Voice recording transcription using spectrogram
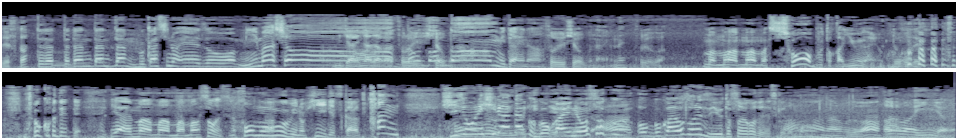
ですか？ただっただんだんだん昔の映像を見ましょうみたいなだからそういう勝負どんどんどんみたいな。そういう勝負なんよね、それは。まあまあまあまあ、勝負とか言うなよ。どこで？どこでって。いや、まあまあまあまあ、そうですね。ホームムービーの日ですから、かん、非常に平たく誤解に遅あく、誤解を恐れず言うとそういうことですけども。ああ、なるほど。ああ、それはいいんじゃない、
